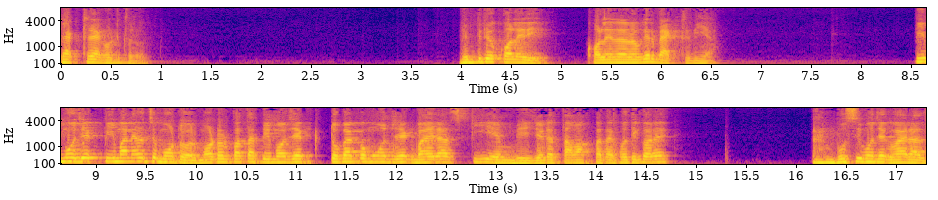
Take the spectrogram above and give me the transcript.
ব্যাকটেরিয়া ঘটিত রোগ। ভিব্রিও কলেরি, কলেরা রোগের ব্যাকটেরিয়া। পিমোজেক, পি মানে হচ্ছে মোটর। মোটর পাতা, পিমোজেক টোব্যাকো মোজেক ভাইরাস টিএমভি যেটা তামাক পাতা ক্ষতি করে। বুসিমোজেক ভাইরাস,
